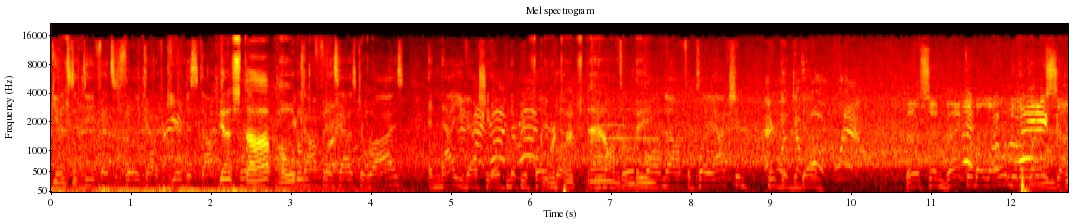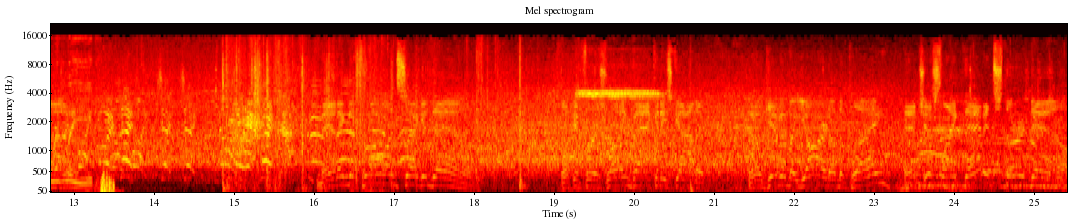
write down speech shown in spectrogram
against a defense is really kind of geared to stop. Get a stop, hold Your 'em. confidence has to rise, and now you've actually opened up your playbook. touchdowns You throw the ball now for play action, you're good to go. Four. They'll send Beckham alone to the One right side. lead. Check, check. Manning to throw on second down. Looking for his running back, and he's got it. They'll give him a yard on the play, and just like that, it's third down.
